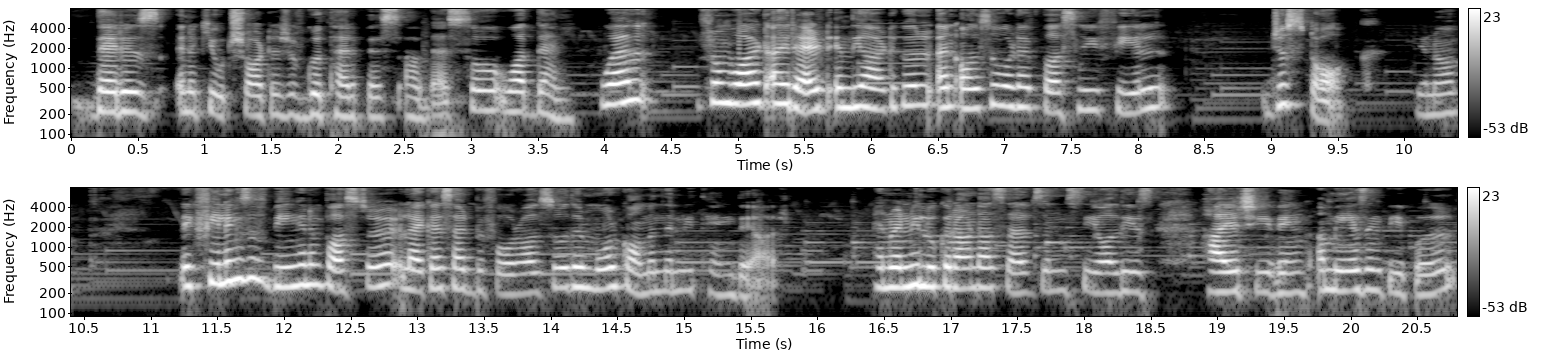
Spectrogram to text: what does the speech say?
there is an acute shortage of good therapists out there. So, what then? Well, from what I read in the article, and also what I personally feel, just talk, you know. Like, feelings of being an imposter, like I said before, also, they're more common than we think they are. And when we look around ourselves and see all these high achieving, amazing people,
